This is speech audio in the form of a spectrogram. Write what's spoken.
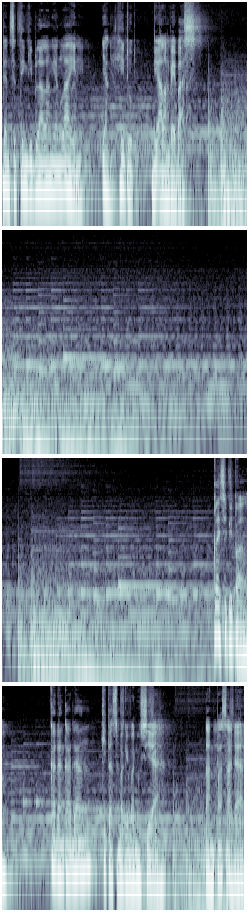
dan setinggi belalang yang lain yang hidup di alam bebas. Classy people, kadang-kadang kita sebagai manusia tanpa sadar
